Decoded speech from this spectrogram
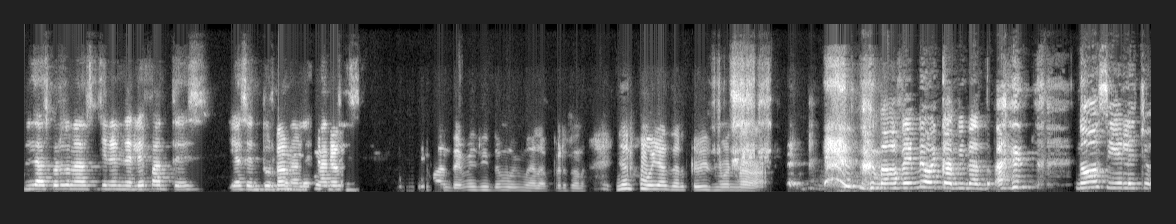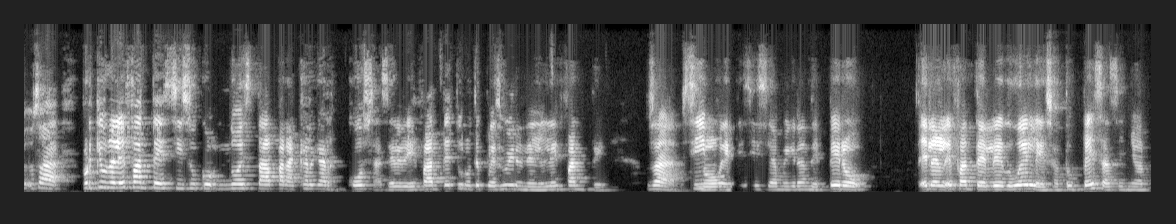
las personas tienen elefantes y hacen tour con elefantes. Me siento muy mala persona, ya no voy a hacer turismo, nada. me voy caminando. no, sí, el hecho, o sea, porque un elefante sí su, no está para cargar cosas, el elefante, tú no te puedes subir en el elefante. O sea, sí, puede que sí sea muy grande, pero el elefante le duele, o sea, tú pesas, señor.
